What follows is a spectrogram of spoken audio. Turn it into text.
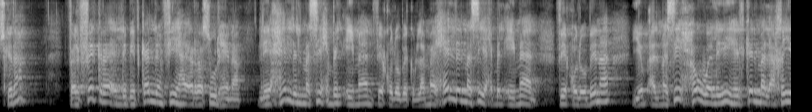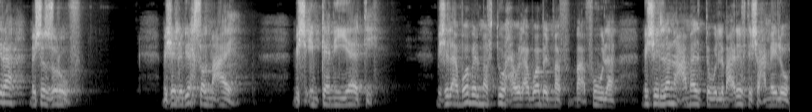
مش كده؟ فالفكرة اللي بيتكلم فيها الرسول هنا ليحل المسيح بالإيمان في قلوبكم. لما يحل المسيح بالإيمان في قلوبنا يبقى المسيح هو اللي ليه الكلمة الأخيرة مش الظروف. مش اللي بيحصل معايا. مش إمكانياتي. مش الأبواب المفتوحة والأبواب المقفولة مش اللي أنا عملته واللي معرفتش أعمله.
